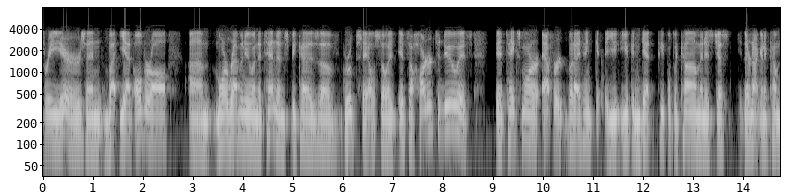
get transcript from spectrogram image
three years, and but yet overall um, more revenue and attendance because of group sales. So it, it's a harder to do. It's it takes more effort, but I think you you can get people to come, and it's just they're not going to come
